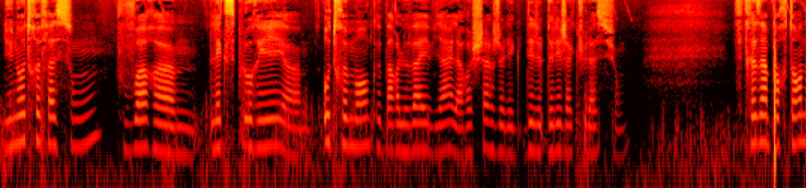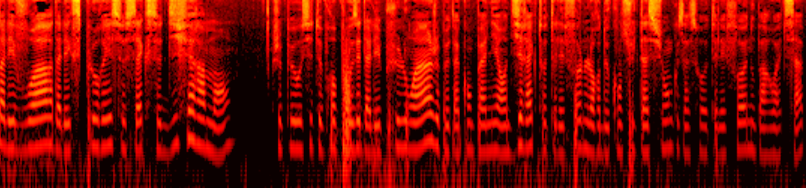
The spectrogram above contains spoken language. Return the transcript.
d'une autre façon, pouvoir euh, l'explorer euh, autrement que par le va-et-vient et la recherche de l'éjaculation. C'est très important d'aller voir, d'aller explorer ce sexe différemment. Je peux aussi te proposer d'aller plus loin, je peux t'accompagner en direct au téléphone lors de consultations, que ce soit au téléphone ou par WhatsApp.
